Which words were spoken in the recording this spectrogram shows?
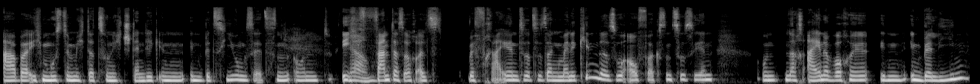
Aber ich musste mich dazu nicht ständig in, in Beziehung setzen. Und ich ja. fand das auch als befreiend, sozusagen meine Kinder so aufwachsen zu sehen. Und nach einer Woche in, in Berlin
